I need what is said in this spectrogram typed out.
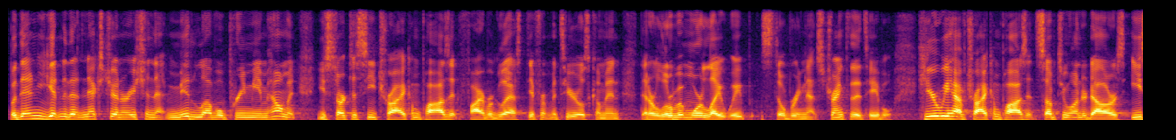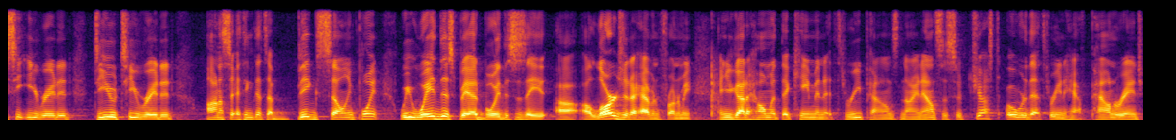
but then you get into that next generation, that mid-level premium helmet, you start to see tri-composite, fiberglass, different materials come in that are a little bit more lightweight, but still bring that strength to the table. Here we have tri-composite, sub $200, ECE rated, DOT rated, Honestly, I think that's a big selling point. We weighed this bad boy. This is a, uh, a large that I have in front of me, and you got a helmet that came in at three pounds, nine ounces, so just over that three and a half pound range,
